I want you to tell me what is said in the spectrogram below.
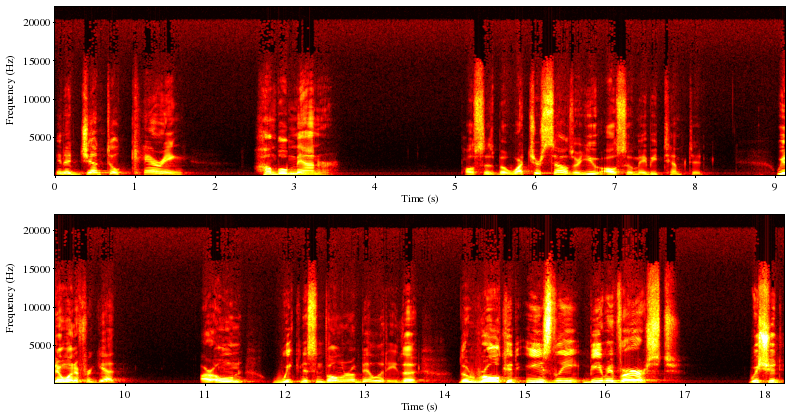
in a gentle, caring, humble manner. Paul says, But watch yourselves, or you also may be tempted. We don't want to forget our own weakness and vulnerability. The, the role could easily be reversed. We should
